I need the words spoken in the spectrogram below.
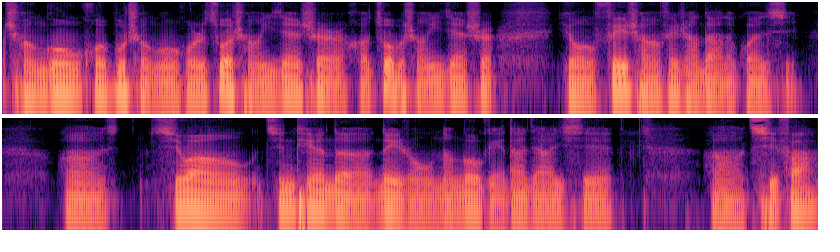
成功或不成功，或者做成一件事儿和做不成一件事儿，有非常非常大的关系。啊。希望今天的内容能够给大家一些啊启发。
